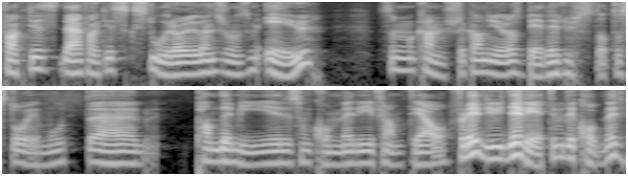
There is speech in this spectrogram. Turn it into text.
faktisk, det er faktisk store organisasjoner som EU som kanskje kan gjøre oss bedre rusta til å stå imot eh, pandemier som kommer i framtida òg. For det, det vet vi, det kommer.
